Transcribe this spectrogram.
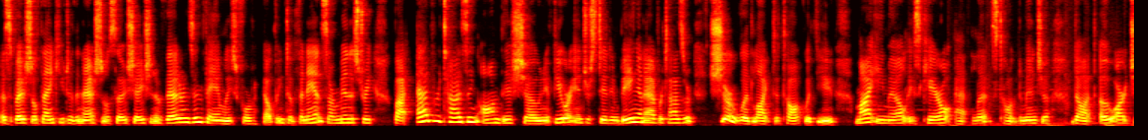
A special thank you to the National Association of Veterans and Families for helping to finance our ministry by advertising on this show. And if you are interested in being an advertiser, sure would like to talk with you. My email is carol at letstalkdementia.org,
